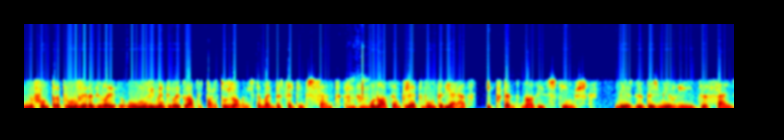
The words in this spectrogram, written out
no fundo, para promover ele... o movimento eleitoral por parte dos jovens, também bastante interessante. Uhum. O nosso é um projeto voluntariado e, portanto, nós existimos desde 2016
